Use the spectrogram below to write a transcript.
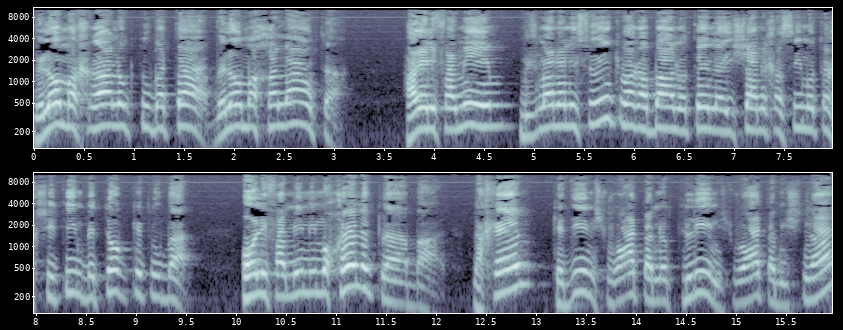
ולא מכרה לו כתובתה, ולא מחלה אותה. הרי לפעמים, בזמן הנישואין כבר הבעל נותן לאישה נכסים או תכשיטים בתור כתובה, או לפעמים היא מוכלת לבעל. לכן, כדין שבועת הנוטלין, שבועת המשנה,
